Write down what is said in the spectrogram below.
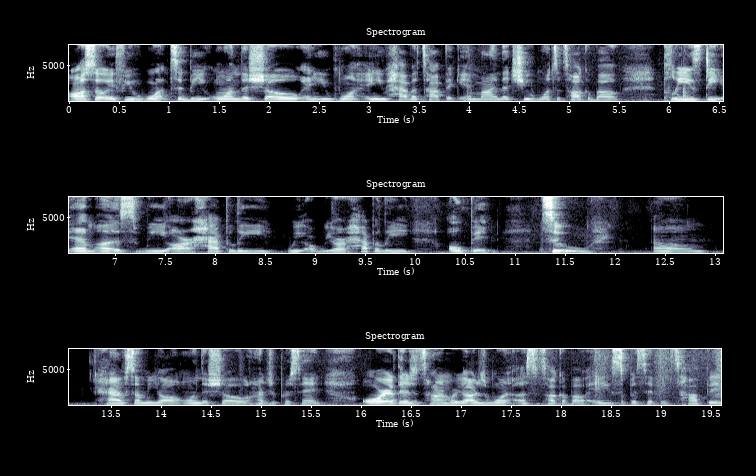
Also, if you want to be on the show and you want and you have a topic in mind that you want to talk about, please DM us. We are happily we are we are happily open to um have some of y'all on the show 100%. Or if there's a time where y'all just want us to talk about a specific topic,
